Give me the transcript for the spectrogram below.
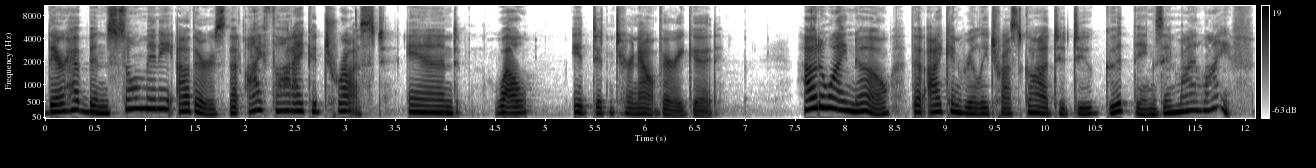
There have been so many others that I thought I could trust, and, well, it didn't turn out very good. How do I know that I can really trust God to do good things in my life?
